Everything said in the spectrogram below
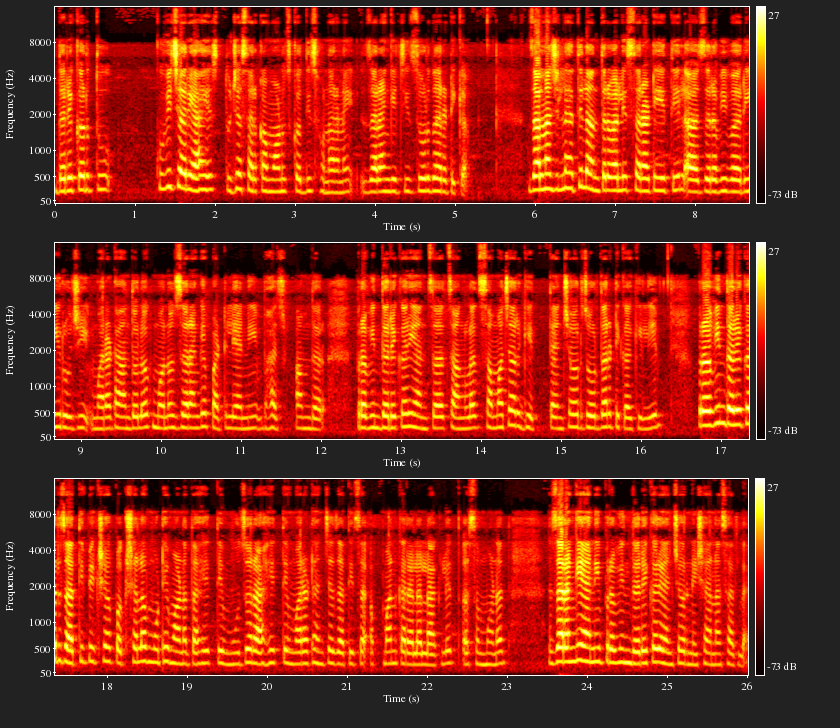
दरेकर तू कुविचारी आहेस तुझ्यासारखा माणूस कधीच होणार नाही जरांगेची जोरदार टीका. जालना जिल्ह्यातील अंतरवाली सराटी येथील आज रविवारी रोजी मराठा आंदोलक मनोज जरांगे पाटील यांनी भाजप आमदार प्रवीण दरेकर यांचा चांगलाच समाचार घेत त्यांच्यावर जोरदार टीका केली आहे. प्रवीण दरेकर जातीपेक्षा पक्षाला मोठे मानत आहेत ते मुजर आहेत ते मराठ्यांच्या जातीचा अपमान करायला लागलेत असं म्हणत जरांगे यांनी प्रवीण दरेकर यांच्यावर निशाणा साधलाय.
